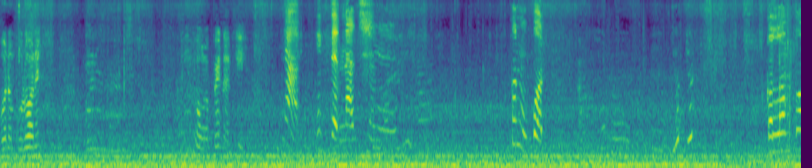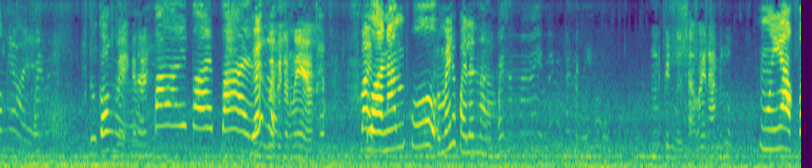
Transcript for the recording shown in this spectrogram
บนน้ำพุร้อนนี่ แม่ก็ได้ไปไปไปเล่นเลแม่ยไปทางไหนอะไม่หัวน้ำพุเราไม่ไปเล่นน้ำไปทางไหนไม่ไปทางนี้ลูกมันเป็นเหมือนสระว่ายน้ำไหมลูกหนูอยากไป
